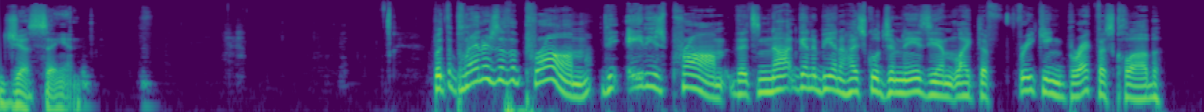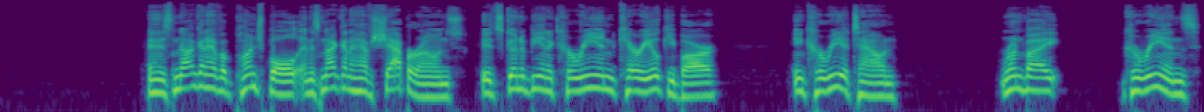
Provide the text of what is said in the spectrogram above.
Just saying. But the planners of the prom, the 80s prom, that's not going to be in a high school gymnasium like the freaking Breakfast Club, and it's not going to have a punch bowl, and it's not going to have chaperones. It's going to be in a Korean karaoke bar in Koreatown run by Koreans.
